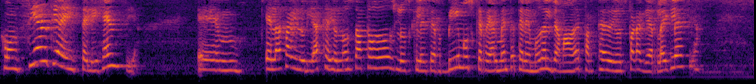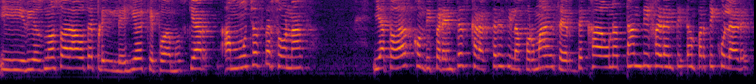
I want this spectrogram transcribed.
con ciencia e inteligencia. Em, es la sabiduría que Dios nos da a todos los que le servimos, que realmente tenemos el llamado de parte de Dios para guiar la iglesia. Y Dios nos ha dado ese privilegio de que podamos guiar a muchas personas y a todas con diferentes caracteres y la forma de ser de cada una tan diferente y tan particulares.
